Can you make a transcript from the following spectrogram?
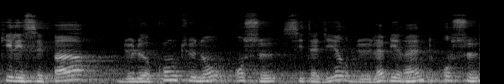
qui les sépare de leur contenant osseux, c'est-à-dire du labyrinthe osseux.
